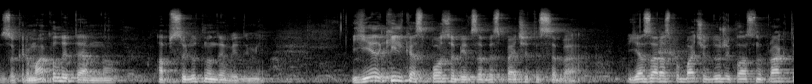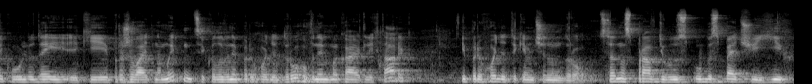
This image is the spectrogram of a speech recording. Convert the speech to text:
зокрема коли темно, абсолютно невидимі. Є кілька способів забезпечити себе. Я зараз побачив дуже класну практику у людей, які проживають на митниці, коли вони переходять дорогу, вони вмикають ліхтарик і переходять таким чином дорогу. Це насправді убезпечує їх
